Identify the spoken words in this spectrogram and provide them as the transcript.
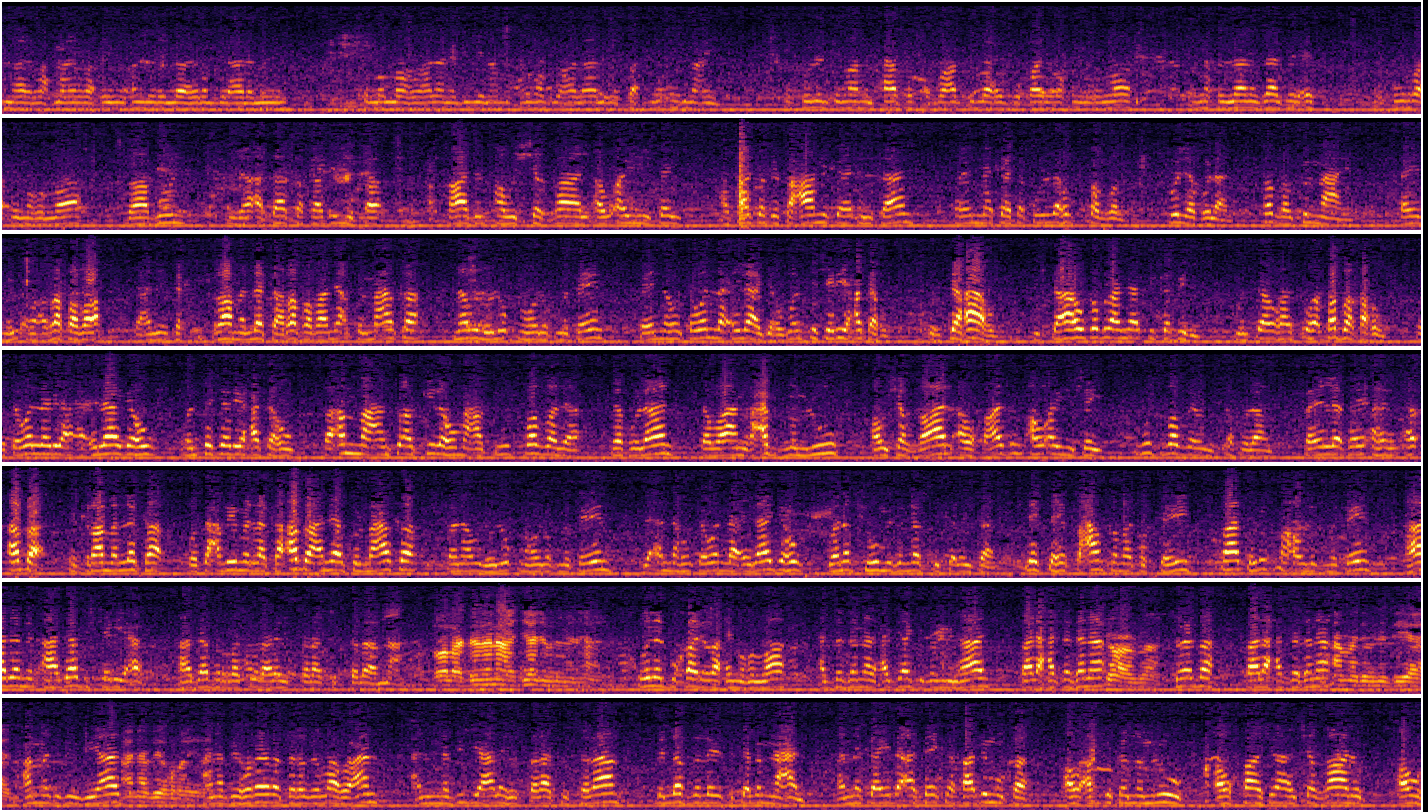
بسم الله الرحمن الرحيم الحمد لله رب العالمين صلى الله على نبينا محمد وعلى اله وصحبه اجمعين يقول الامام الحافظ ابو عبد الله البخاري رحمه الله ونحن لا نزال في العتق يقول رحمه الله باب اذا اتاك خادمك الخادم أو الشغال أو اي شيء اتاك بطعامك يا انسان فانك تقول له تفضل كل يا فلان تفضل كل معي فإن رفض يعني إكراما لك رفض أن يأكل معك نوله لقمة ولقمتين فإنه تولى علاجه وأنت شريحته اشتهاه اشتهاه قبل أن يأتيك به طبخه وتولى علاجه وانت شريحته فأما أن تؤكله معك تفضل يا فلان سواء عبد مملوك أو شغال أو خادم أو أي شيء تقول تفضل يا فلان. فإن أبى إكراما لك وتعظيما لك. أبى أن يأكل معك. فناوله لقمة ولقمتين لأنه تولى علاجه ونفسه مثل نفسك الإنسان يشتهي الطعام كما تشتهي فاته لقمة أو لقمتين. هذا من آداب الشريعة آداب الرسول عليه الصلاة والسلام. نعم. قال حدثنا حجاج بن منهال. يقول البخاري رحمه الله حدثنا الحجاج بن منهال قال حدثنا شعبة. شعبة قال حدثنا محمد بن زياد. محمد بن زياد عن أبي هريرة. عن أبي هريرة رضي الله عنه عن النبي عليه الصلاة والسلام باللفظ الذي تكلمنا عنه أنك إذا أتيك خادمك أو عبدك المملوك أو شغالك أو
